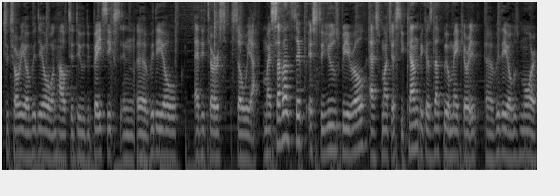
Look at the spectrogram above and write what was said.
tutorial video on how to do the basics in uh, video editors so yeah. My seventh tip is to use b-roll as much as you can because that will make your uh, videos more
